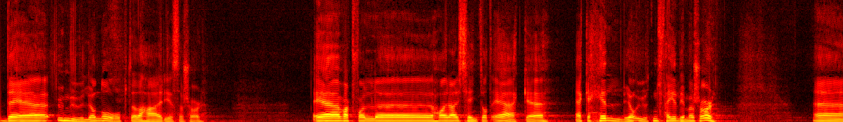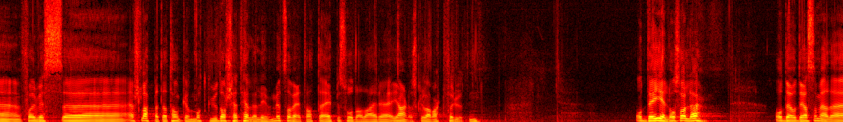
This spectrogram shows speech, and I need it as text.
det er umulig å nå opp til det her i seg sjøl. Jeg i hvert fall eh, har erkjent at jeg er ikke, jeg er ikke hellig og uten feil i meg sjøl. Eh, for hvis eh, jeg slipper til tanken om at Gud har sett hele livet mitt, så vet jeg at det er episoder der jeg gjerne skulle ha vært foruten. Og det gjelder oss alle. Og det er jo det som er det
